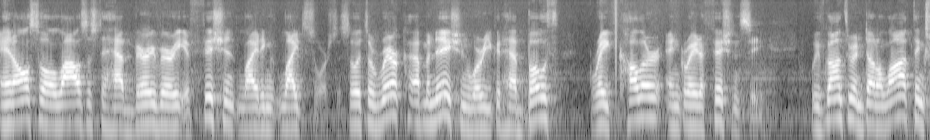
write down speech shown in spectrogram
and also allows us to have very, very efficient lighting light sources. So it's a rare combination where you could have both great color and great efficiency. We've gone through and done a lot of things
